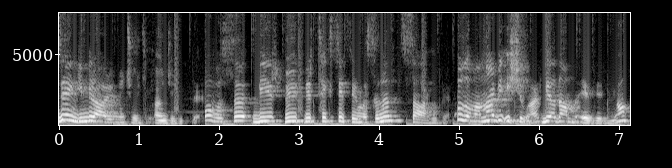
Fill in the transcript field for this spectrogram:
zengin bir ailenin çocuğu öncelikle. Babası bir büyük bir tekstil firmasının sahibi. O zamanlar bir eşi var. Bir adamla evleniyor.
